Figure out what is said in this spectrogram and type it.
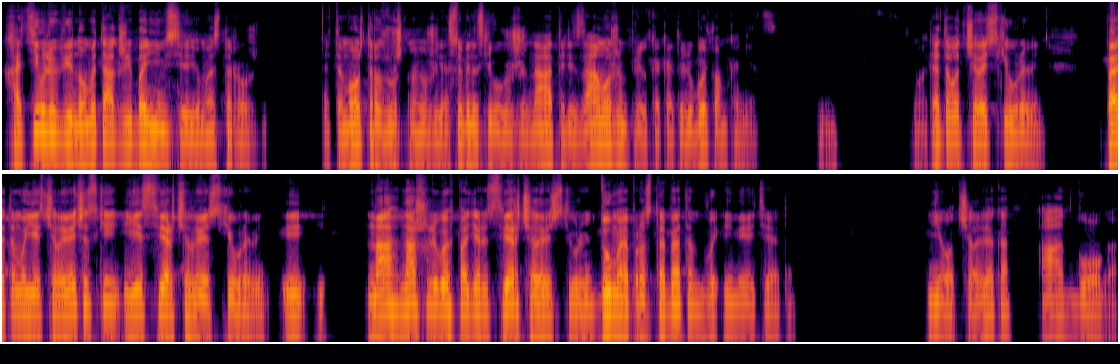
хотим любви, но мы также и боимся ее, мы осторожны. Это может разрушить мою жизнь. Особенно, если вы уже женаты или замужем, придет какая-то любовь, вам конец. Вот. Это вот человеческий уровень. Поэтому есть человеческий и есть сверхчеловеческий уровень. И на, нашу любовь поддерживает сверхчеловеческий уровень. Думая просто об этом, вы имеете это. Не от человека, а от Бога.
